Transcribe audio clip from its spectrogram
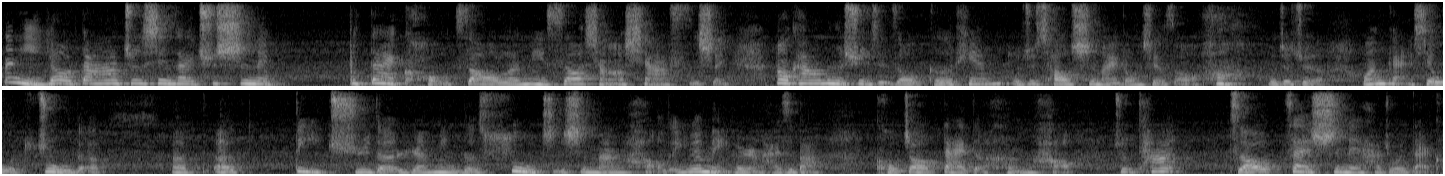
那你要大家就是现在去室内不戴口罩了，你是要想要吓死谁？那我看到那个讯息之后，隔天我去超市买东西的时候，哈，我就觉得我很感谢我住的，呃呃。地区的人民的素质是蛮好的，因为每个人还是把口罩戴得很好，就他只要在室内，他就会戴口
